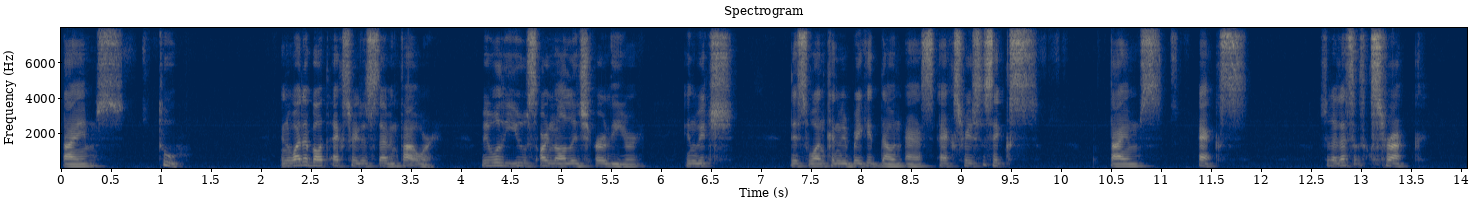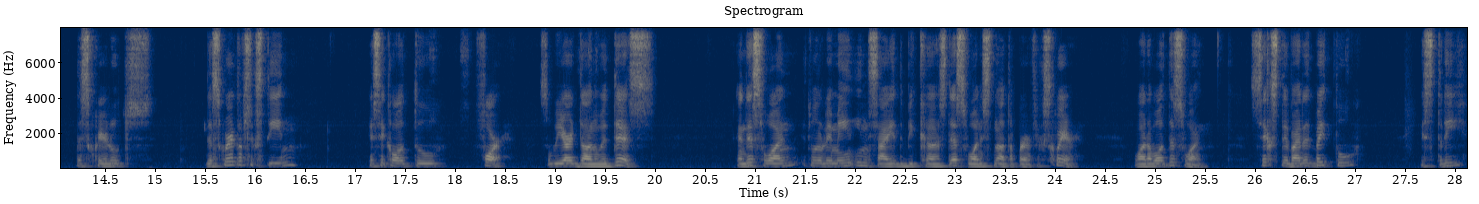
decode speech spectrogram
times 2. And what about x raised to the 7th power? We will use our knowledge earlier in which this one can we break it down as x raised to 6 times x. So let us extract the square roots. The square root of 16 is equal to 4. So we are done with this. And this one, it will remain inside because this one is not a perfect square. What about this one? 6 divided by 2 is 3.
